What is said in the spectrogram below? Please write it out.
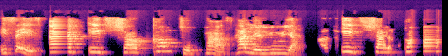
It says, And it shall come to pass, hallelujah. It shall come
